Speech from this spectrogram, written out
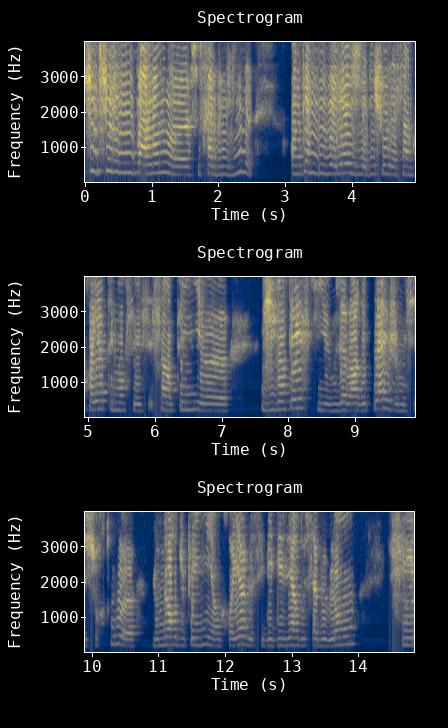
Culturellement parlant, euh, ce sera le Brésil. En termes de voyage, il y a des choses assez incroyables tellement c'est un pays euh, gigantesque. Vous avez des plages, mais c'est surtout le nord du pays est incroyable. C'est des déserts de sable blanc, c'est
